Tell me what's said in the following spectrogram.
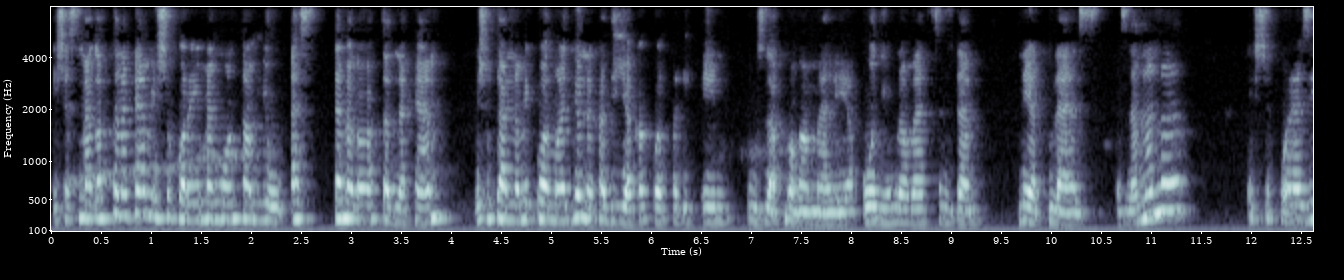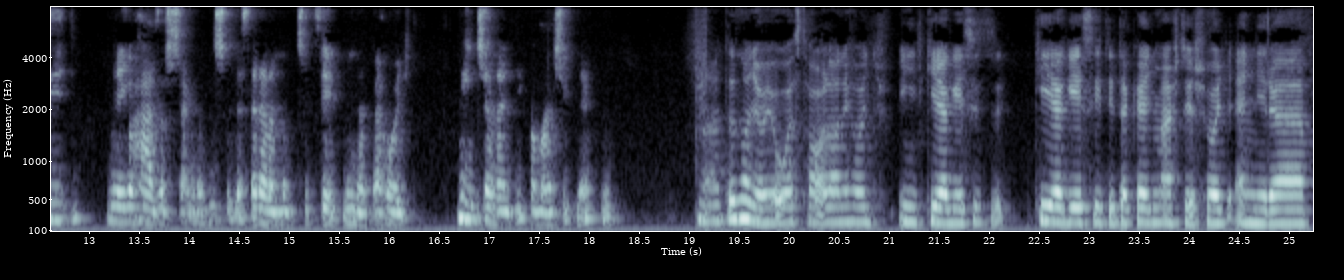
és ezt megadta nekem, és akkor én megmondtam, jó, ezt te megadtad nekem, és utána, amikor majd jönnek a díjak, akkor pedig én húzlak magam mellé a pódiumra, mert szerintem nélkül ez, ez nem lenne, és akkor ez így még a házasságnak is, hogy a szerelemnek is egy szép ünnepe, hogy nincsen egyik a másik nélkül. Na, hát ez nagyon jó ezt hallani, hogy így kiegészít, kiegészítitek egymást, és hogy ennyire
